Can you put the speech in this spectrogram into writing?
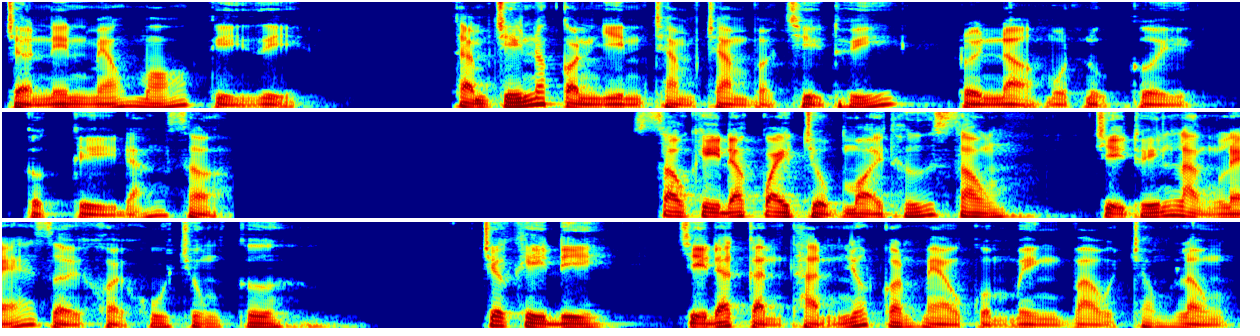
Trở nên méo mó, kỳ dị. Thậm chí nó còn nhìn chằm chằm vào chị Thúy Rồi nở một nụ cười cực kỳ đáng sợ. Sau khi đã quay chụp mọi thứ xong, Chị Thúy lặng lẽ rời khỏi khu chung cư. Trước khi đi, Chị đã cẩn thận nhốt con mèo của mình vào trong lồng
